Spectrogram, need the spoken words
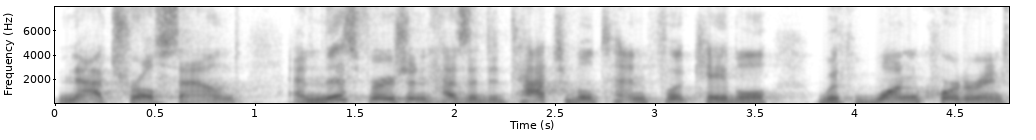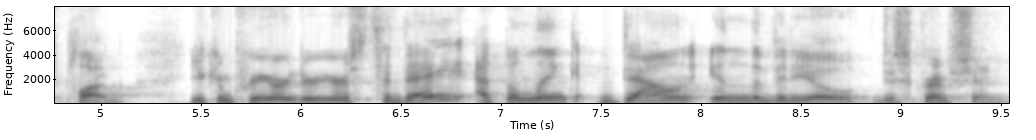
natural sound, and this version has a detachable 10-foot cable with one quarter inch plug. You can pre-order yours today at the link down in the video description.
